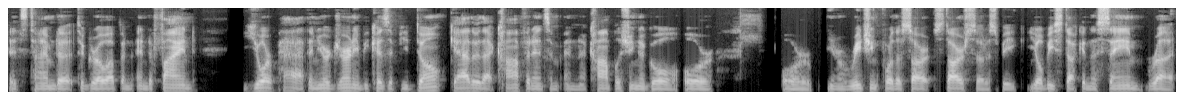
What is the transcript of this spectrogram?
It's time to to grow up and, and to find your path and your journey because if you don't gather that confidence in, in accomplishing a goal or or you know reaching for the star, stars so to speak you'll be stuck in the same rut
